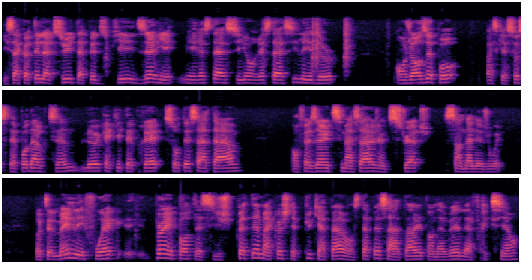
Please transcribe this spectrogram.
il s'accotait là-dessus, il tapait du pied, il disait rien. Mais il restait assis, on restait assis les deux. On jasait pas, parce que ça, c'était pas dans la routine. Là, quand il était prêt, il sautait sa table, on faisait un petit massage, un petit stretch, s'en allait jouer. Donc, même les fois, peu importe, là, si je pétais ma coche, j'étais plus capable, on se tapait sa tête, on avait de la friction.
